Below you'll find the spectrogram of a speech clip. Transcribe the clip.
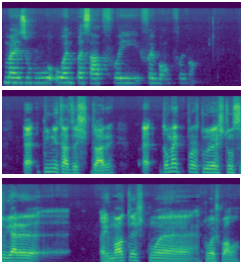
Mas o, o ano passado foi, foi bom, foi bom. Uh, tu ainda estás a estudar. Uh, como é que procuras conciliar uh, as motas com a tua escola?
